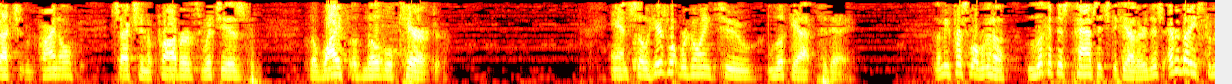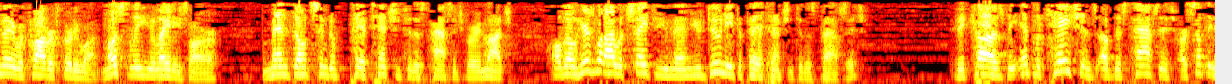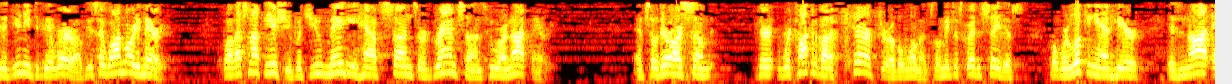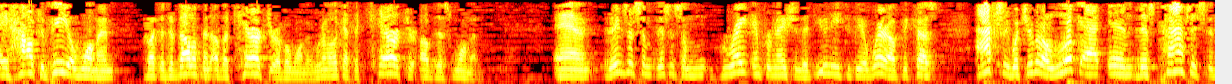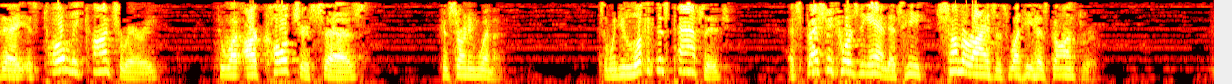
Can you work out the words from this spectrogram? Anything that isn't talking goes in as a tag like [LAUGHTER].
section, final section of Proverbs, which is the wife of noble character. And so here's what we're going to look at today. Let me first of all, we're going to look at this passage together. This, everybody's familiar with Proverbs 31. Mostly you ladies are. Men don't seem to pay attention to this passage very much. Although here's what I would say to you men, you do need to pay attention to this passage because the implications of this passage are something that you need to be aware of. You say, well, I'm already married. Well, that's not the issue, but you maybe have sons or grandsons who are not married. And so there are some, there, we're talking about a character of a woman. So let me just go ahead and say this. What we're looking at here is not a how to be a woman, but the development of a character of a woman. We're going to look at the character of this woman. And these are some, this is some great information that you need to be aware of because actually what you're going to look at in this passage today is totally contrary to what our culture says concerning women. So when you look at this passage, especially towards the end as he summarizes what he has gone through,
